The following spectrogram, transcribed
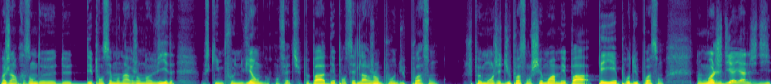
moi j'ai l'impression de, dépenser mon argent dans le vide, parce qu'il me faut une viande en fait. Je peux pas dépenser de l'argent pour du poisson. Je peux manger du poisson chez moi, mais pas payer pour du poisson. Donc moi je dis à Yann, je dis,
